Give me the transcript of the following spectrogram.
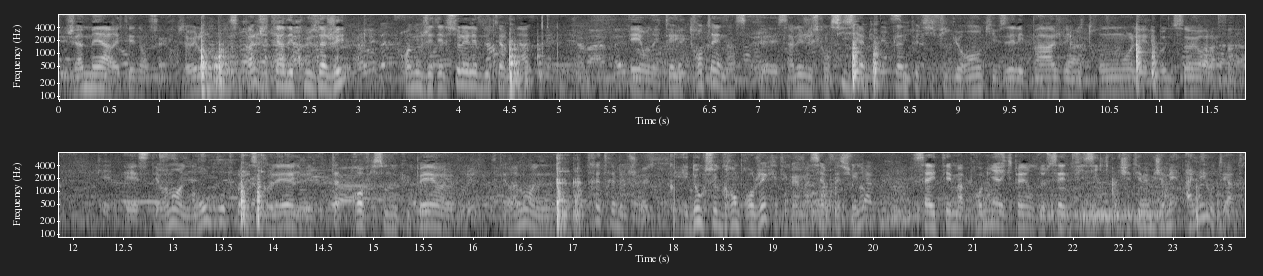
j'ai jamais arrêté d'en faire. J'avais le rôle principal, j'étais un des plus âgés. Je crois que j'étais le seul élève de terminale. Et on était une trentaine, hein. Ça allait jusqu'en sixième. Il y avait plein de petits figurants qui faisaient les pages, les mitrons, les, les bonnes sœurs à la fin. Et c'était vraiment un gros gros projet scolaire, il y avait des tas de profs qui s'en occupaient. euh, C'était vraiment une très très belle chose. Et donc ce grand projet qui était quand même assez impressionnant, ça a été ma première expérience de scène physique. J'étais même jamais allé au théâtre.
